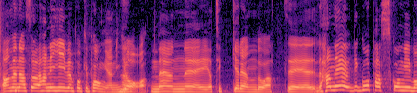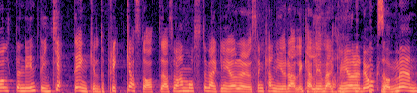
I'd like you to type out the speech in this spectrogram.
ja, men alltså, han är given på kupongen, ja. Men eh, jag tycker ändå att eh, han är, det går passgång i volten. Det är inte jätteenkelt att pricka stat. Alltså, han måste verkligen göra det. Och sen kan ju Rally-Kalle verkligen göra det också. Men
